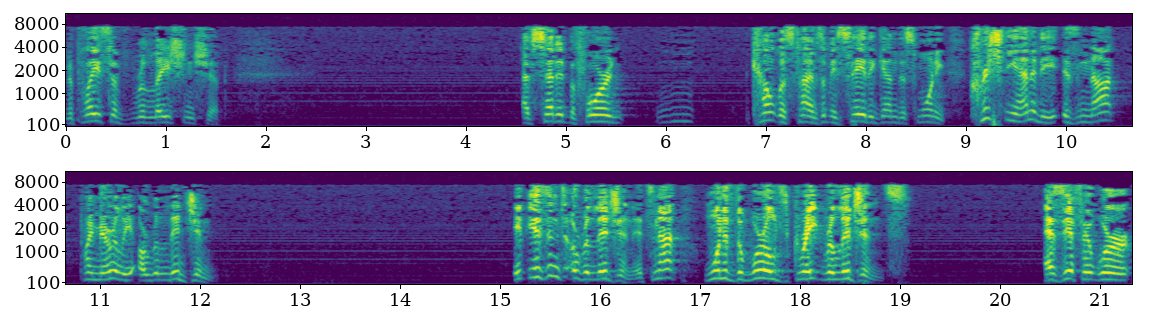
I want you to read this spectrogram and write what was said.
in a place of relationship. I've said it before countless times. Let me say it again this morning. Christianity is not primarily a religion. It isn't a religion. It's not one of the world's great religions. As if it were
